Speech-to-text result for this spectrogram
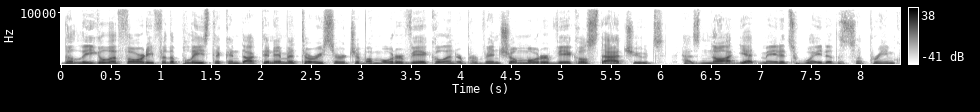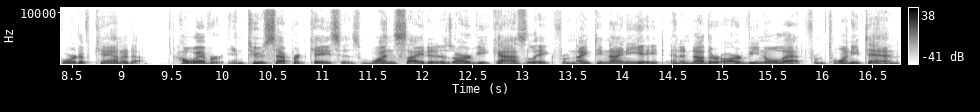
the legal authority for the police to conduct an inventory search of a motor vehicle under provincial motor vehicle statutes has not yet made its way to the Supreme Court of Canada. However, in two separate cases, one cited as RV Caslake from 1998 and another RV Nolet from 2010,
